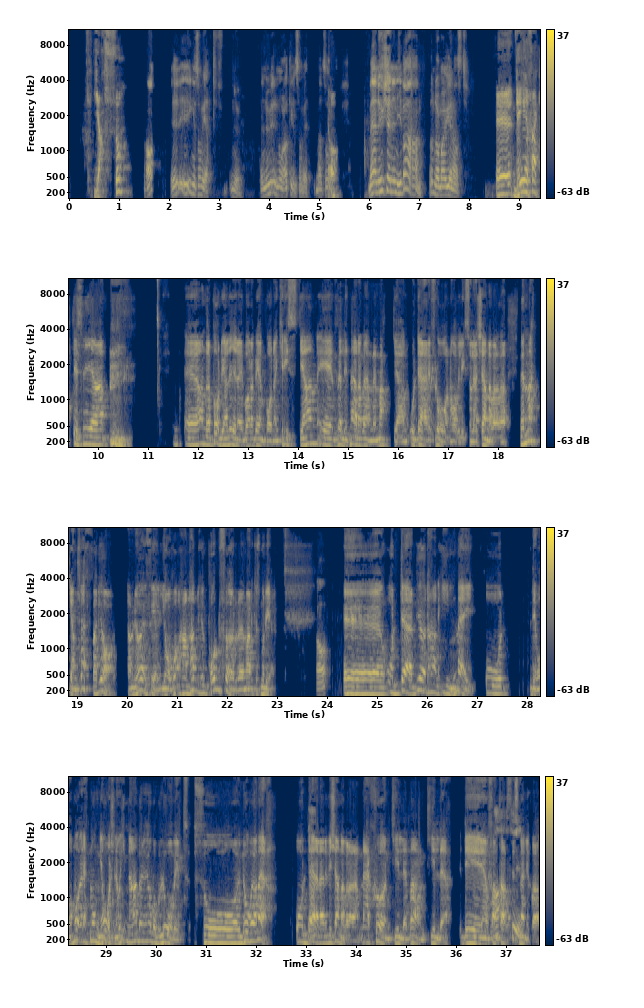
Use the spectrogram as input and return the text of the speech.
Jaså? Ja, det är ingen som vet nu. Men nu är det några till som vet. Men, så... Ja. Men hur känner ni varandra? Undrar man ju genast. Eh, det är faktiskt via eh, andra podden jag lirar i, Bara Ben-podden. Christian är väldigt nära vän med Mackan och därifrån har vi liksom lärt känna varandra. Men Mackan träffade jag. Ja, men nu har jag fel. Jag var, han hade ju en podd för eh, Marcus Moder. Ja. Eh, och där bjöd han in mig. Och det var rätt många år sedan. Det var innan han började jobba på Blåvitt. Så då var jag med. Och där lärde vi känna varandra. Men skön kille, varm kille. Det är en fantastisk fint. människa.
